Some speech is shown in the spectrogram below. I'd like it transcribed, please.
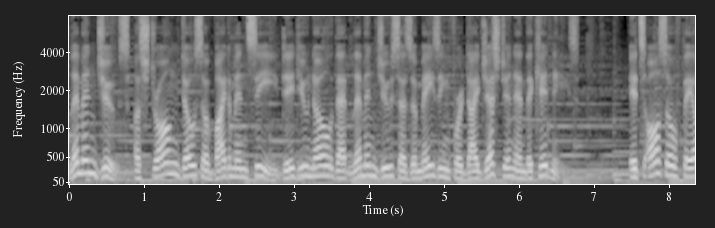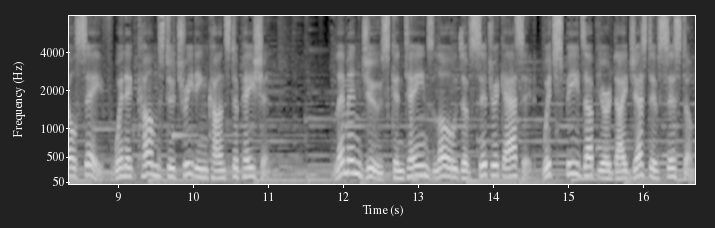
Lemon juice, a strong dose of vitamin C. Did you know that lemon juice is amazing for digestion and the kidneys? It's also fail-safe when it comes to treating constipation. Lemon juice contains loads of citric acid, which speeds up your digestive system.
